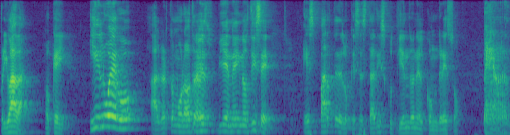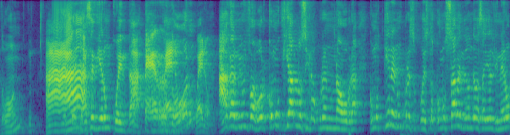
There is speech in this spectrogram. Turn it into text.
privada. Ok. Y luego Alberto Mora otra vez viene y nos dice, es parte de lo que se está discutiendo en el Congreso. ¿Perdón? Ah. ya se dieron cuenta. Ah, ¿Perdón? Bueno, Háganme un favor. ¿Cómo diablos inauguran una obra? ¿Cómo tienen un presupuesto? ¿Cómo saben de dónde va a salir el dinero?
